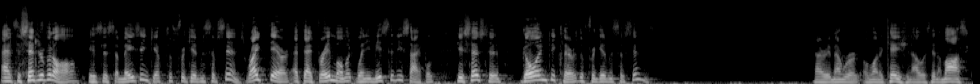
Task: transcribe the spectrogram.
And at the center of it all is this amazing gift of forgiveness of sins. Right there, at that very moment when he meets the disciples, he says to them, Go and declare the forgiveness of sins. I remember on one occasion I was in a mosque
